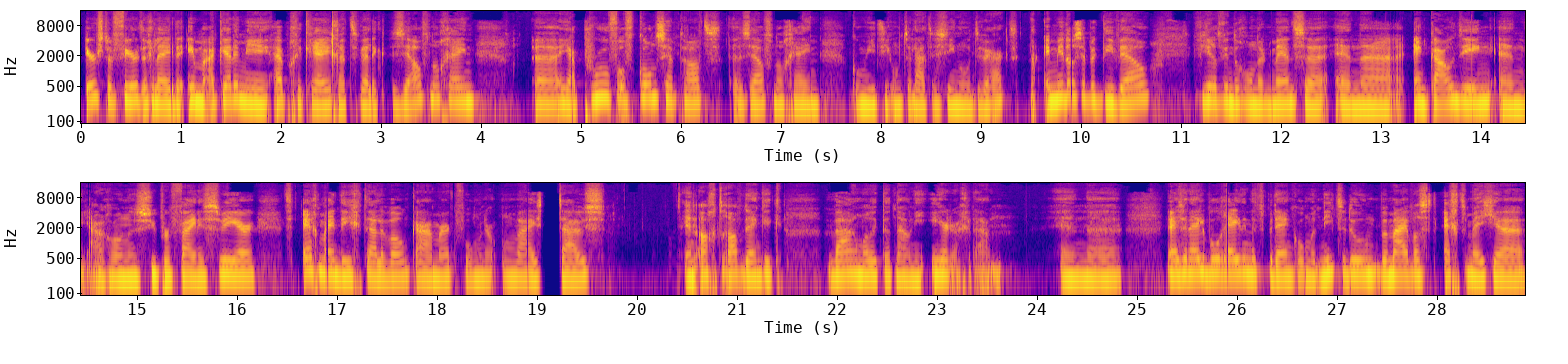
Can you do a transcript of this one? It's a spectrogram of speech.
eerste 40 leden in mijn Academy heb gekregen, terwijl ik zelf nog geen uh, ja, proof of concept had, zelf nog geen community om te laten zien hoe het werkt. Nou, inmiddels heb ik die wel. 2400 mensen en, en counting. En ja, gewoon een super fijne sfeer. Het is echt mijn digitale woonkamer. Ik voel me er onwijs thuis. En achteraf denk ik, waarom had ik dat nou niet eerder gedaan? En uh, er zijn een heleboel redenen te bedenken om het niet te doen. Bij mij was het echt een beetje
